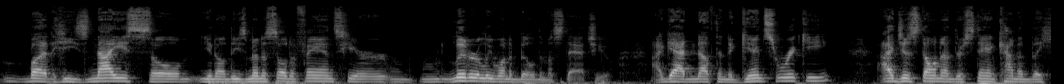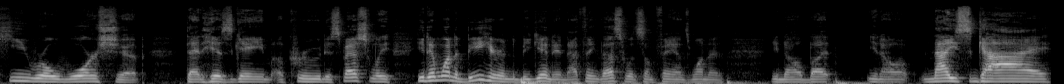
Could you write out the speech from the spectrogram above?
but he's nice. So you know these minnesota fans here literally want to build him a statue I got nothing against Ricky. I just don't understand kind of the hero worship that his game accrued, especially he didn't want to be here in the beginning. I think that's what some fans want to, you know, but, you know, nice guy,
